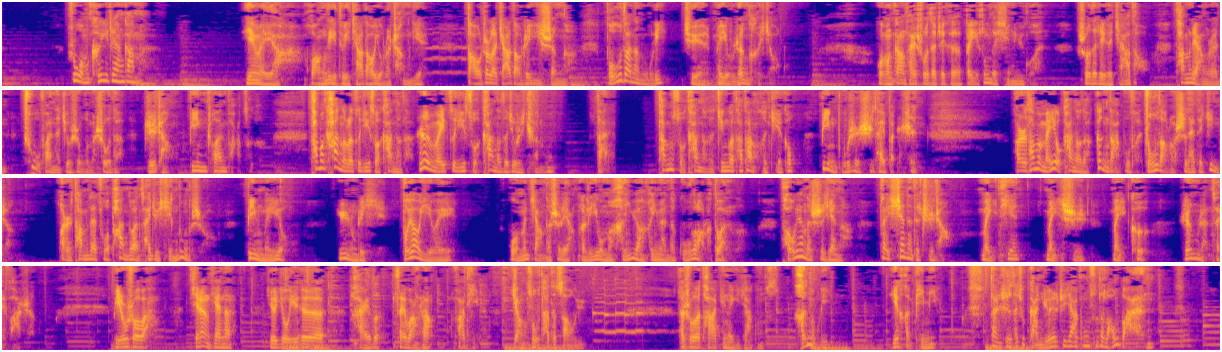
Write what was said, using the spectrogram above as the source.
说我们可以这样干吗？因为呀，皇帝对贾岛有了成见，导致了贾岛这一生啊，不断的努力却没有任何效果。我们刚才说的这个北宋的刑狱官，说的这个贾岛，他们两个人。触犯的就是我们说的职场冰川法则，他们看到了自己所看到的，认为自己所看到的就是全部，但他们所看到的，经过他大脑的结构，并不是事态本身，而他们没有看到的更大部分主导了事态的进程，而他们在做判断、采取行动的时候，并没有运用这些。不要以为我们讲的是两个离我们很远很远的古老的段子。同样的事件呢，在现在的职场，每天每时每刻仍然在发生。比如说吧，前两天呢，就有一个孩子在网上发帖，讲述他的遭遇。他说他进了一家公司，很努力，也很拼命，但是他就感觉这家公司的老板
